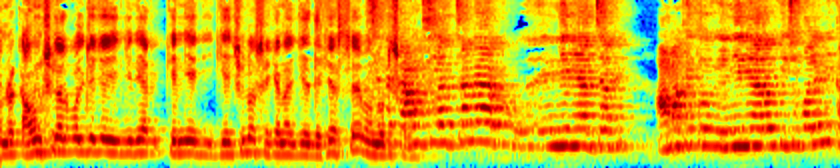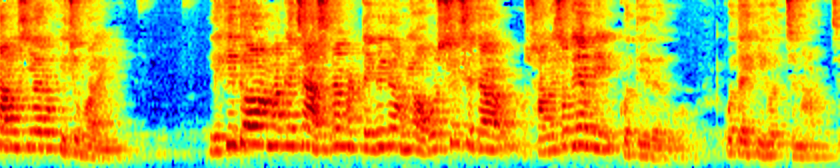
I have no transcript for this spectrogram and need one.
আমরা কাউন্সিলর বলছে যে ইঞ্জিনিয়ারকে নিয়ে গিয়েছিল সেখানে যে দেখে এসছে এবং নোটিশ কাউন্সিলর জানে আর ইঞ্জিনিয়ার জানে। আমাকে তো ইঞ্জিনিয়ারও কিছু বলেনি কাউন্সিলরও কিছু বলেনি। লিখিত আমার কাছে আসবে আমার টেবিলে আমি অবশ্যই সেটা সঙ্গে সঙ্গে আমি খতিয়ে দেখব কোথায় কি হচ্ছে না হচ্ছে।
